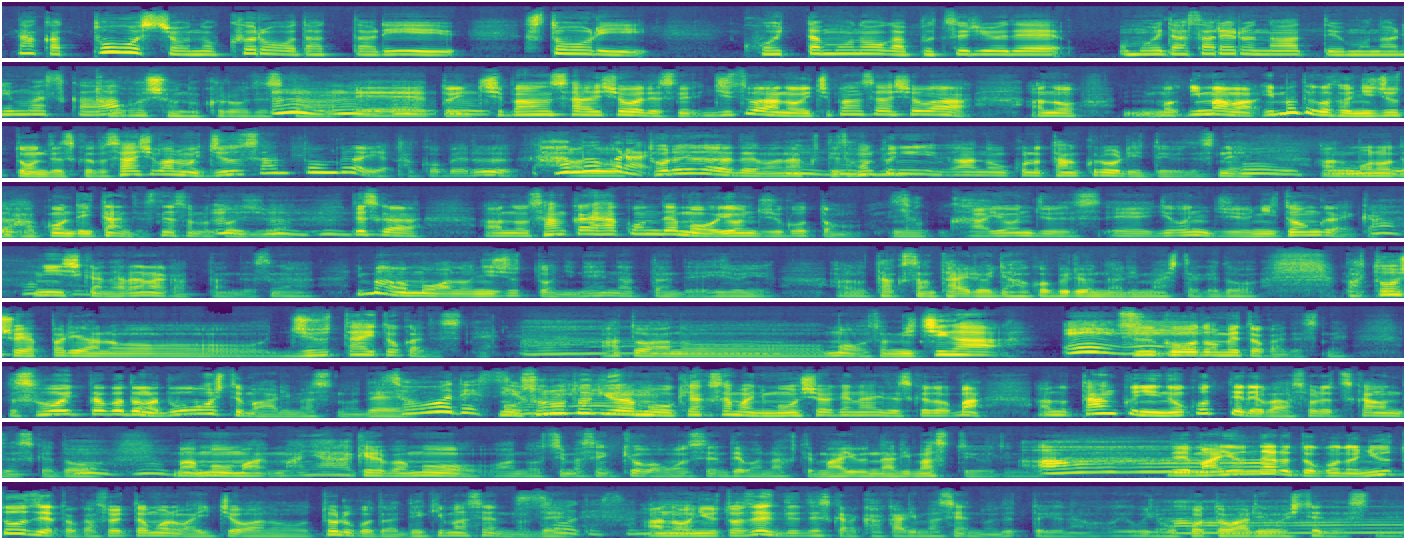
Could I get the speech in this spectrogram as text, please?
なんか当初の苦労だったりストーリーこういったものが物流で思い出されるなっていうものありますか？当？初の苦労ですか？うんうんうんうんえっ、と一番最初はですね、実はあの一番最初はあの今は今でこそ20トンですけど、最初はあの13トンぐらい運べる半分ぐらい。トレーラーではなくて、うんうんうん。本当にあのこのタンクローリーというですね、ほうほうほう。あのもので運んでいたんですね、その当時は。うんうんうんですからあの3回運んでも45トンあ40、えー、42トンぐらいかにしかならなかったんですが、今はもうあの20トンに、ね、なったんで非常にあのたくさん大量に運べるようになりましたけど、まあ、当初やっぱりあの渋滞とかですね。あとあのもうその道がええ通行止めとかですね、そういったことがどうしてもありますので。そうですよね。もうその時はもうお客様に申し訳ないですけど、まあ、あのタンクに残ってればそれ使うんですけど、うんうんうん。まあ、もう間間に合わなければもうあのすいません今日は温泉ではなくて麻油になりますというふうにあーで麻油になると今度入湯税とかそういったものは一応あの取ることができませんのでですね。あの入湯税でですからかかりませんのでというようなお断りをしてですね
